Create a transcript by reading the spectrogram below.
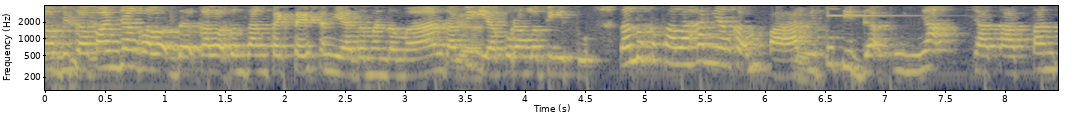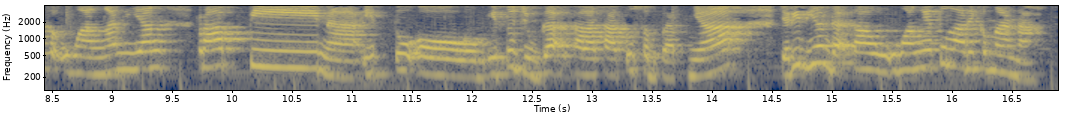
bisa panjang kalau kalau tentang taxation ya teman-teman. Tapi yeah. ya kurang lebih itu. Lalu kesalahan yang keempat yeah. itu tidak punya catatan keuangan yang rapi. Nah itu om, itu juga salah satu sebabnya. Jadi dia nggak tahu uangnya itu lari ke mana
